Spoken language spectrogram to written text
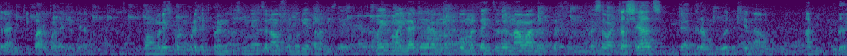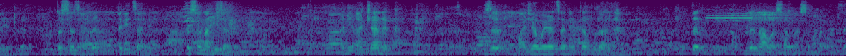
तर आम्ही ती पार पाडायला तयार. काँग्रेसकडून कुठेतरी प्रणिती शिंदेचं नाव समोर येताना दिसतंय. मग एक महिला चेहरा म्हणून कोमलताईंचं जर नाव आलं तर कसं वाटतं? तशाच बॅकग्राऊंडवर हे नाव आम्ही पुढं रेटलं तसं झालं तरी चालेल. तसं नाही झालं. आणि अचानक जर माझ्या वयाचा नेता पुढं आला तर आपलं नाव असावं असं मला वाटलं.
